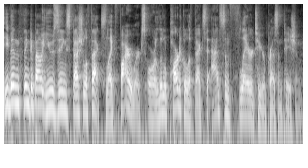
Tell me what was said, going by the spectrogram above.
Even think about using special effects like fireworks or little particle effects to add some flair to your presentation.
